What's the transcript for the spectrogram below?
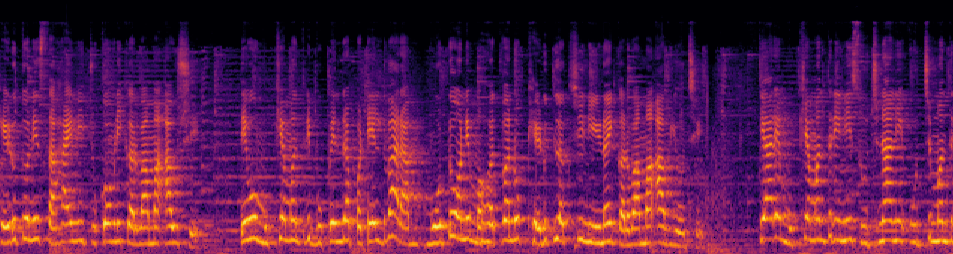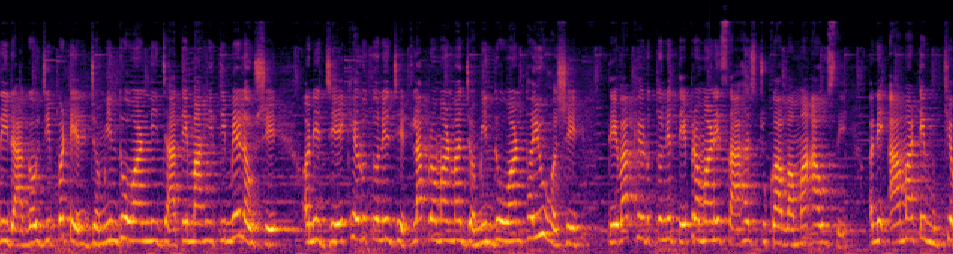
ખેડૂતોને સહાયની ચૂકવણી કરવામાં આવશે. તેવો મુખ્યમંત્રી ભૂપેન્દ્ર પટેલ દ્વારા મોટો અને મહત્વનો ખેડૂતલક્ષી નિર્ણય કરવામાં આવ્યો છે. ત્યારે મુખ્યમંત્રીની સૂચનાની ઉચ્ચ મંત્રી રાઘવજી પટેલ જમીન ધોવાણની જાતે માહિતી મેળવશે અને જે ખેડૂતોને જેટલા પ્રમાણમાં જમીન ધોવાણ થયું હશે, તેવા ખેડૂતોને તે પ્રમાણે સાહસ ચૂકવવામાં આવશે. અને આ માટે મુખ્ય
